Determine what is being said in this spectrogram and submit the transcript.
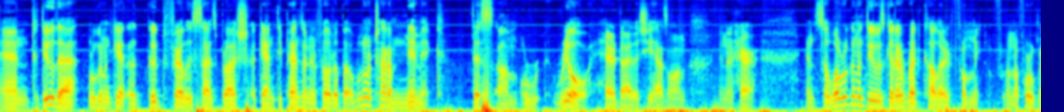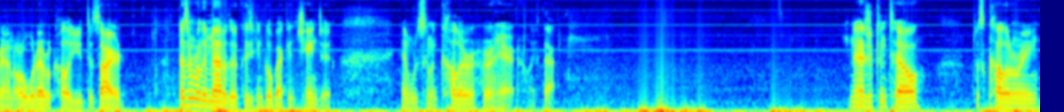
And to do that, we're going to get a good, fairly sized brush. Again, depends on your photo, but we're going to try to mimic this um, real hair dye that she has on in her hair. And so what we're going to do is get a red color from from the foreground or whatever color you desired. Doesn't really matter though because you can go back and change it and we're just going to color her hair like that. And as you can tell, just coloring,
